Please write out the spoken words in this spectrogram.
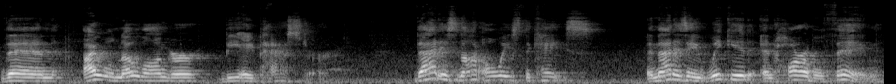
then I will no longer be a pastor. That is not always the case. And that is a wicked and horrible thing,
